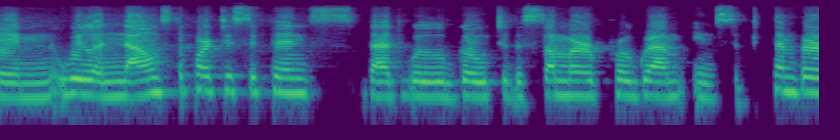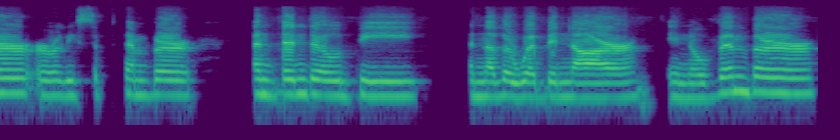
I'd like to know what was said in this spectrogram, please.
Um, we'll announce the participants that will go to the summer program in September, early September, and then there'll be another webinar in November.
